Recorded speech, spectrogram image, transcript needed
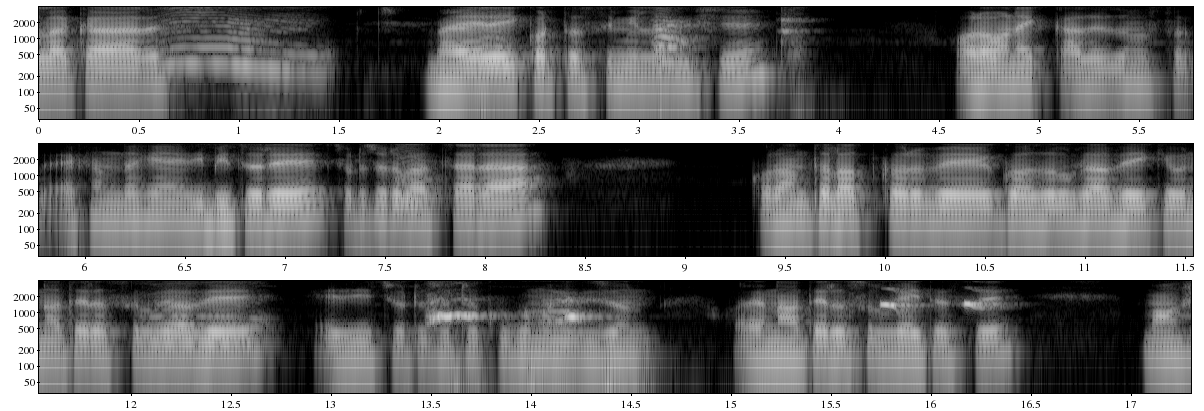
এলাকার ভাইয়েরাই করতেছে মিলামিশে। ওরা অনেক কাজের ব্যবস্থা এখন যে ভিতরে ছোট ছোট বাচ্চারা কোরআন তলাত করবে গজল গাবে কেউ নাতের রসুল গাবে এই যে ছোটো ছোটো কুকুমানি দুজন ওরা নাতের রসুল গাইতেছে। মাংস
